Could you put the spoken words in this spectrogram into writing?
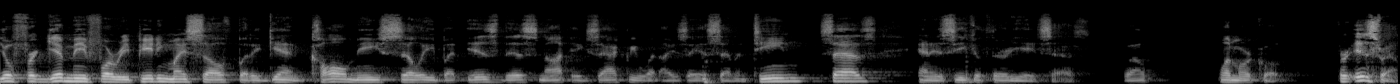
You'll forgive me for repeating myself, but again, call me silly, but is this not exactly what Isaiah 17 says and Ezekiel 38 says? Well, one more quote. For Israel,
